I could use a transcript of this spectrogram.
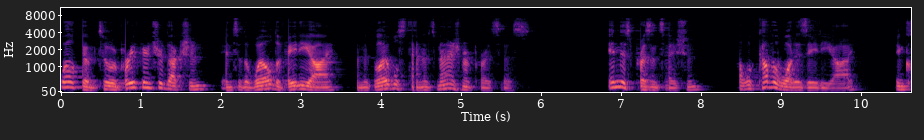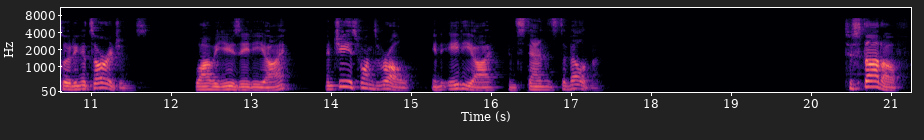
Welcome to a brief introduction into the world of EDI and the global standards management process. In this presentation, I will cover what is EDI, including its origins, why we use EDI, and GS1's role in EDI and standards development. To start off,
